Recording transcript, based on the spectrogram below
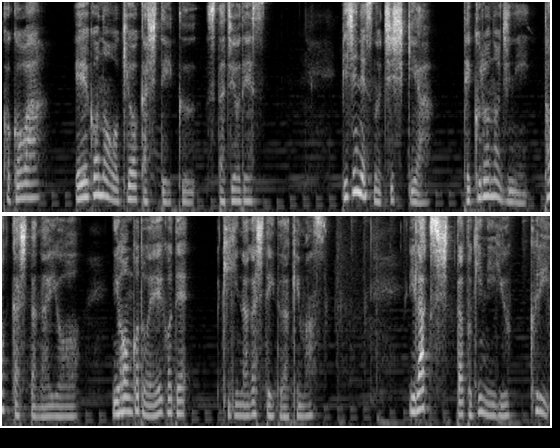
ここは英語脳を強化していくスタジオです。ビジネスの知識やテクノロジーに特化した内容を日本語と英語で聞き流していただけます。リラックスした時にゆっくり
